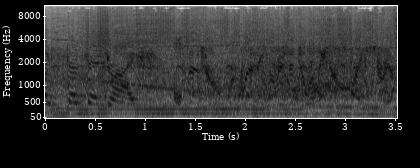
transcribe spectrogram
on to Sunset Drive. Two, requesting permission to release a flight strip.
